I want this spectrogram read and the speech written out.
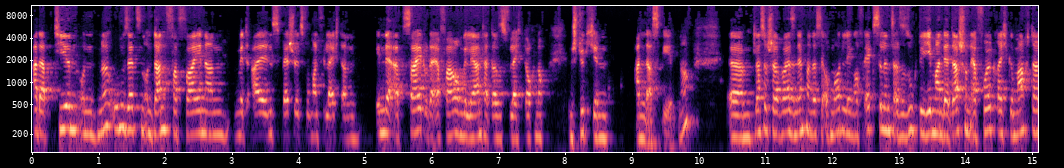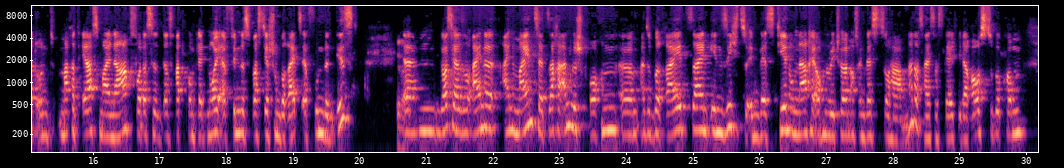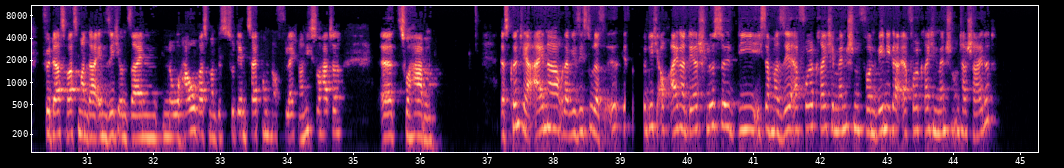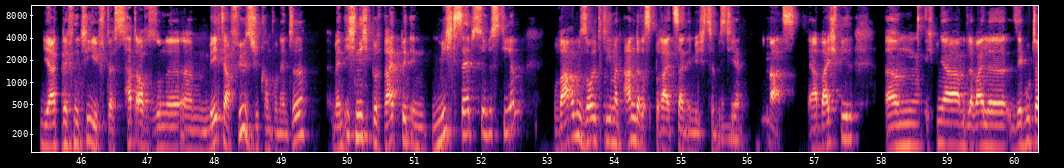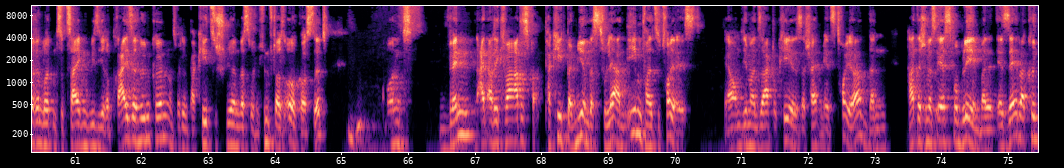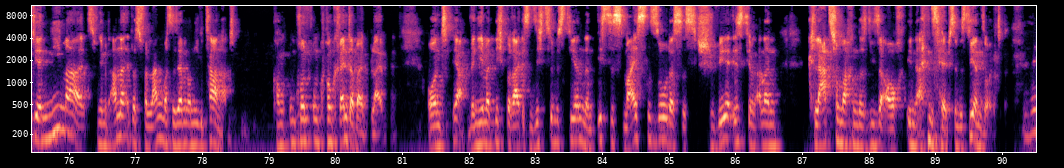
adaptieren und ne, umsetzen und dann verfeinern mit allen Specials, wo man vielleicht dann in der Zeit oder Erfahrung gelernt hat, dass es vielleicht doch noch ein Stückchen anders geht. Ne? Ähm, klassischerweise nennt man das ja auch Modeling of Excellence, also such dir jemanden, der das schon erfolgreich gemacht hat und mach es erstmal nach, vor dass du das Rad komplett neu erfindest, was ja schon bereits erfunden ist. Genau. Ähm, du hast ja so eine, eine Mindset-Sache angesprochen, ähm, also bereit sein, in sich zu investieren, um nachher auch einen Return of Invest zu haben. Ne? Das heißt, das Geld wieder rauszubekommen für das, was man da in sich und sein Know-how, was man bis zu dem Zeitpunkt noch vielleicht noch nicht so hatte, äh, zu haben. Das könnte ja einer, oder wie siehst du das, ist für dich auch einer der Schlüssel, die, ich sag mal, sehr erfolgreiche Menschen von weniger erfolgreichen Menschen unterscheidet? Ja, definitiv. Das hat auch so eine ähm, metaphysische Komponente. Wenn ich nicht bereit bin, in mich selbst zu investieren, warum sollte jemand anderes bereit sein, in mich zu investieren? Niemals. Ja, Beispiel, ähm, ich bin ja mittlerweile sehr gut darin, Leuten zu zeigen, wie sie ihre Preise erhöhen können, und zwar ein Paket zu schnüren, was 5000 Euro kostet. Mhm. Und wenn ein adäquates Paket bei mir, um das zu lernen, ebenfalls zu teuer ist, ja, und jemand sagt, okay, das erscheint mir jetzt teuer, dann hat er schon das erste Problem, weil er selber könnte ja niemals von jemand anderem etwas verlangen, was er selber noch nie getan hat, um, um, Konkurrent dabei bleiben. Und ja, wenn jemand nicht bereit ist, in sich zu investieren, dann ist es meistens so, dass es schwer ist, jemand anderen klar zu machen, dass diese auch in einen selbst investieren sollte.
